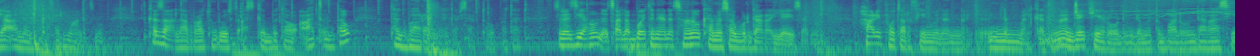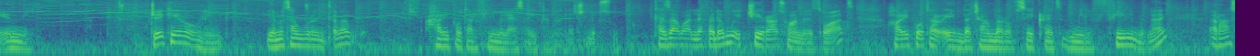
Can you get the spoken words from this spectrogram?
የዓለም ክፍል ማለት ነው። ከዛ ላቦራቶሪ ውስጥ አስገብተው አጥንተው ተግባራዊ ነገር ሰርተውበታል። ስለዚህ አሁን እጸ ለባዊትን ያነሳነው ከመሰውር ጋር አያይዘን ነው። ሃሪ ፖተር ፊልምን እንመልከትና ጄኬ ሮሊንግ የምትባለውን ደራሲ እቺ ጄኬ ሮሊንግ የመሰውርን ጥበብ ሃሪ ፖተር ፊልም ላይ ያሳይተናለች ልብሱ። ከዛ ባለፈ ደግሞ እቺ ራሷን እጽዋት ሃሪ ፖተር and the Chamber of Secret የሚል ፊልም ላይ ራሷ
